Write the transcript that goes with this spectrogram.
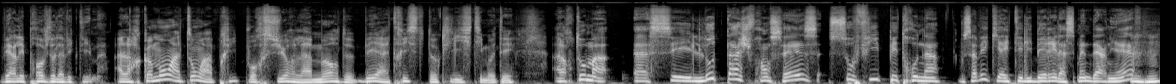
vers les proches de la victime. Alors comment a-t-on appris pour sûr la mort de Béatrice Stockley, Timothée? Alors Thomas, euh, c'est l'otage française Sophie Petronin, vous savez, qui a été libérée la semaine dernière, Mhm.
